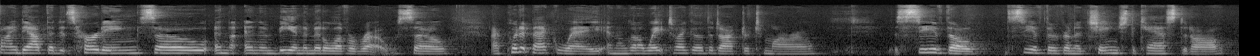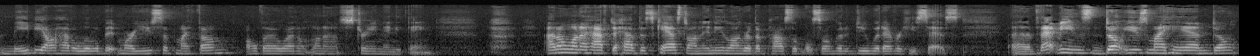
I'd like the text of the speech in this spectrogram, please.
find out that it's hurting so and and then be in the middle of a row. So I put it back away and I'm going to wait till I go to the doctor tomorrow. See if they'll see if they're going to change the cast at all. Maybe I'll have a little bit more use of my thumb, although I don't want to strain anything. I don't want to have to have this cast on any longer than possible, so I'm going to do whatever he says. And if that means don't use my hand, don't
